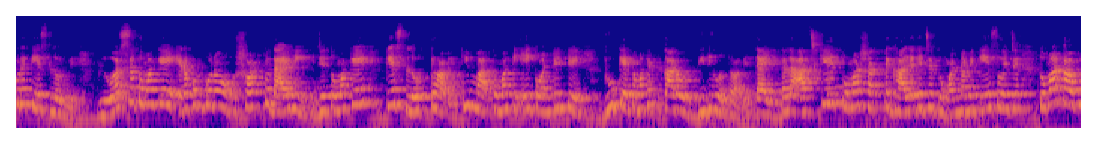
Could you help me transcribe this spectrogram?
করে কেস লড়বে? ভিউয়ার্সরা তোমাকে এরকম কোনো শর্ত দেয়নি যে তোমাকে কেস লড়তে হবে, কিংবা তোমাকে এই কন্টেন্টে ঢুকে তোমাকে কারও দিদি হতে হবে, দেয়নি। তাহলে আজকে তোমার সাথে ঘা লেগেছে, তোমার নামে কেস হয়েছে, তোমার কাউকে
